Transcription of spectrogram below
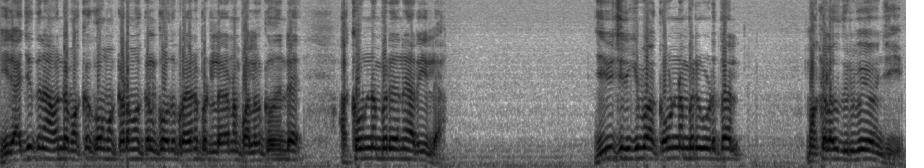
ഈ രാജ്യത്തിന് അവന്റെ മക്കൾക്കോ മക്കളുടെ മക്കൾക്കോ അത് പ്രയോജനപ്പെട്ടില്ല. കാരണം പലർക്കും അതിന്റെ അക്കൗണ്ട് നമ്പർ തന്നെ അറിയില്ല. ജീവിച്ചിരിക്കുമ്പോൾ അക്കൗണ്ട് നമ്പർ കൊടുത്താൽ മക്കളത് ദുരുപയോഗം ചെയ്യും.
